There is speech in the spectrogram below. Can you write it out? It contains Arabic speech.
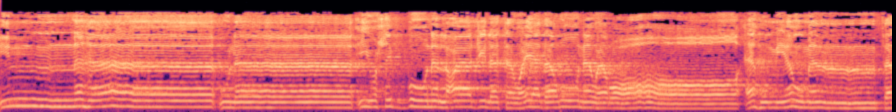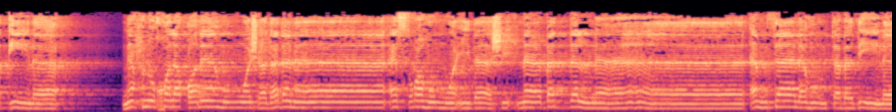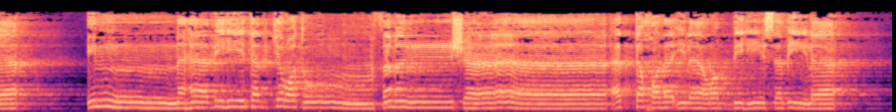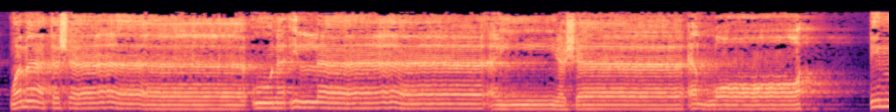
إن هؤلاء يحبون العاجلة ويذرون وراءهم يوما ثقيلا نحن خلقناهم وشددنا أسرهم وإذا شئنا بدلنا أمثالهم تبديلا إِنَّ هَٰذِهِ تَذْكِرَةٌ فَمَن شَاءَ اتَّخَذَ إِلَىٰ رَبِّهِ سَبِيلًا وَمَا تَشَاءُونَ إِلَّا أَن يَشَاءَ اللَّهُ ۚ إِنَّ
